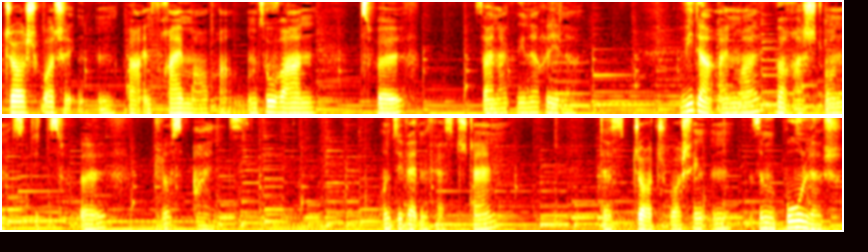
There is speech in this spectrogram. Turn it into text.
George Washington war ein Freimaurer und so waren zwölf seiner Generäle. Wieder einmal überrascht uns die zwölf plus eins. Und Sie werden feststellen, dass George Washington symbolisch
